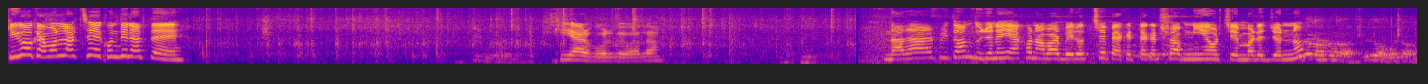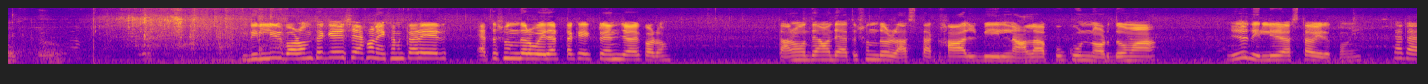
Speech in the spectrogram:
কি গো, কেমন লাগছে খুন্তি নাড়তে কি আর বলবে বলো? দাদা আর প্রীতম দুজনেই এখন আবার বেরোচ্ছে, প্যাকেট ট্যাকেট সব নিয়ে ওর চেম্বারের জন্য। দিল্লির গরম থেকে এসে এখন এখানকার এত সুন্দর ওয়েদারটাকে একটু এনজয় করো। তার মধ্যে আমাদের এত সুন্দর রাস্তা, খাল, বিল, নালা, পুকুর, নর্দমা। যদিও দিল্লির রাস্তাও এরকমই। টাটা!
